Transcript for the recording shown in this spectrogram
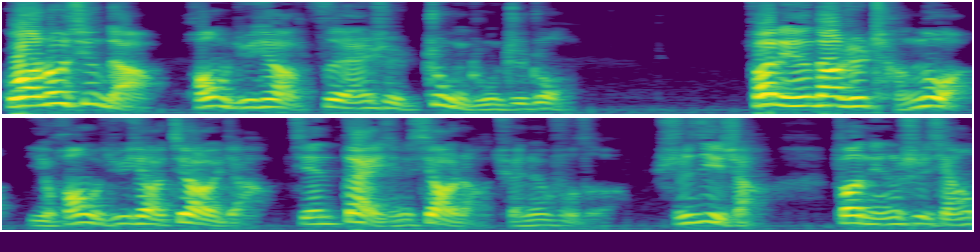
广州清党，黄埔军校自然是重中之重。方鼎英当时承诺以黄埔军校教育长兼代行校长全权负责，实际上方宁是想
